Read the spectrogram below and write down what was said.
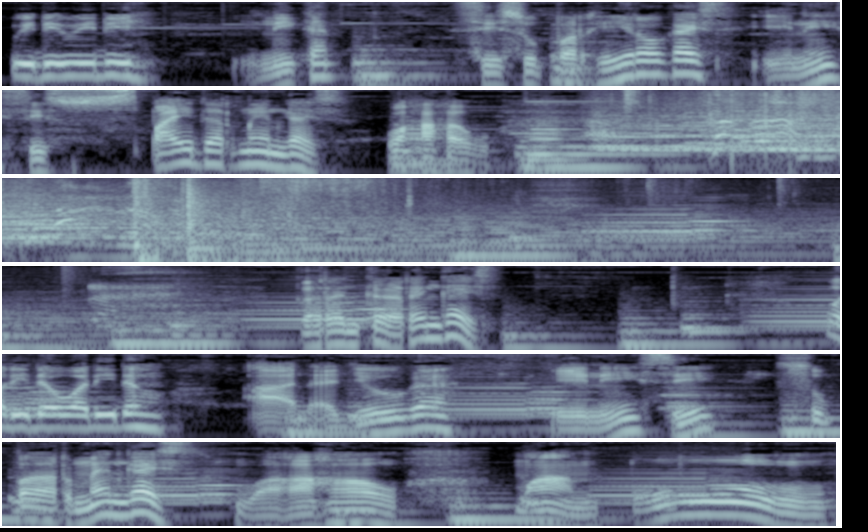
widih widih. Ini kan si superhero guys. Ini si Spider-Man guys. Wow. Keren-keren guys. Wadidaw wadidaw. Ada juga. Ini si Superman guys. Wow. Mantul.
